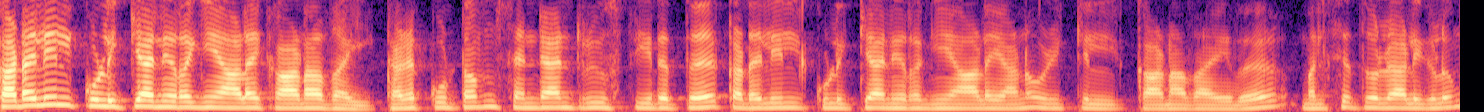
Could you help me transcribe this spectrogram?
കടലിൽ കുളിക്കാനിറങ്ങിയ ആളെ കാണാതായി. കഴക്കൂട്ടം സെന്റ് ആൻഡ്രൂസ് തീരത്ത് കടലിൽ കുളിക്കാനിറങ്ങിയ ആളെയാണ് ഒഴുക്കിൽ കാണാതായത്. മത്സ്യത്തൊഴിലാളികളും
